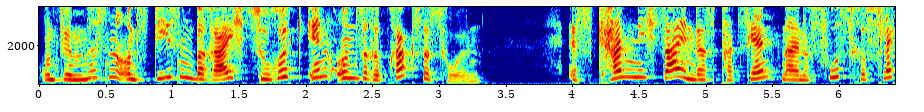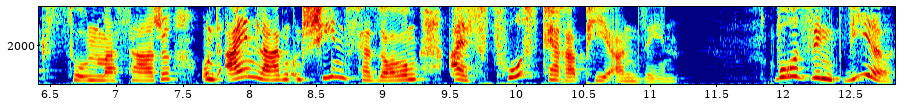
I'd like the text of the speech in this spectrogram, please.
Und wir müssen uns diesen Bereich zurück in unsere Praxis holen. Es kann nicht sein, dass Patienten eine Fußreflexzonenmassage und Einlagen- und Schienenversorgung als Fußtherapie ansehen. Wo sind wir?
